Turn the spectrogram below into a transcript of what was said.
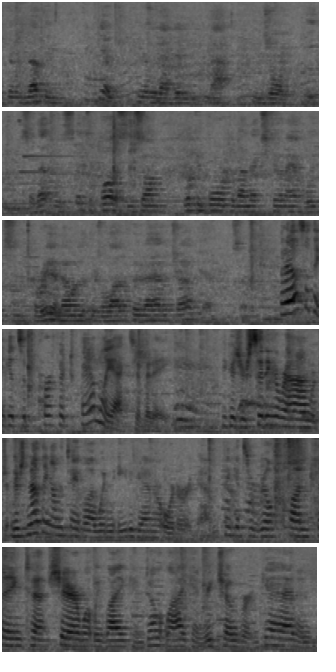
but there was nothing, you know, you know, that I didn't not enjoy eating. So that was, that's a plus, and so I'm looking forward to my next two and a half weeks in Korea, knowing that there's a lot of food I haven't tried yet, so. But I also think it's a perfect family activity because you're sitting around, there's nothing on the table I wouldn't eat again or order again. I think it's a real fun thing to share what we like and don't like and reach over and get and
